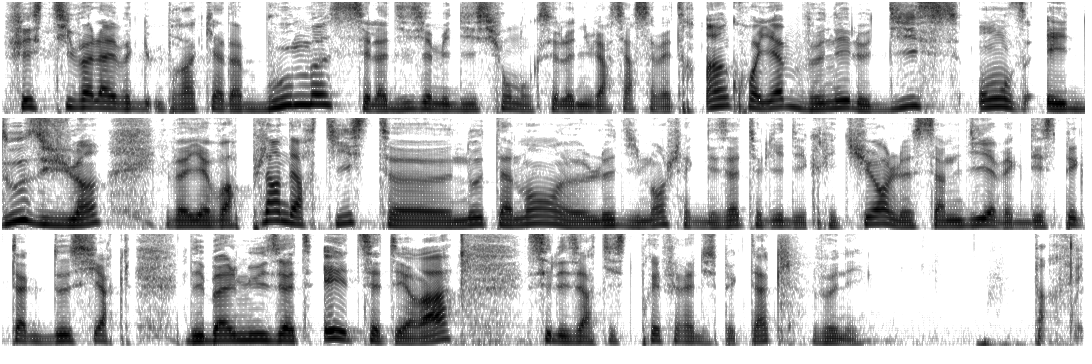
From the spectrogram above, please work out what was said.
Festival avec Bracada Boom, c'est la dixième édition, donc c'est l'anniversaire, ça va être incroyable. Venez le 10, 11 et 12 juin. Il va y avoir plein d'artistes, euh, notamment euh, le dimanche avec des ateliers d'écriture, le samedi avec des spectacles de cirque, des balles musettes, et etc. C'est les artistes préférés du spectacle, venez. Parfait.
